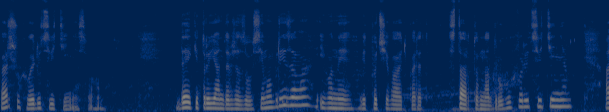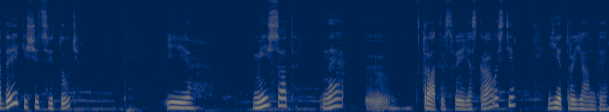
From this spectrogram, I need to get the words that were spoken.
першу хвилю цвітіння свого. Деякі троянди вже зовсім обрізала, і вони відпочивають перед стартом на другу хвилю цвітіння, а деякі ще цвітуть. І мій сад не е, втратив своєї яскравості. Є троянди,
